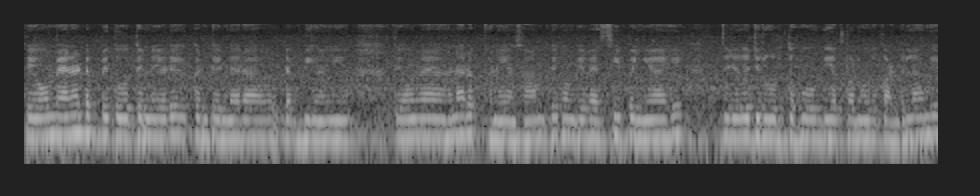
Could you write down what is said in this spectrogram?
ਤੇ ਉਹ ਮੈਂ ਨਾ ਡੱਬੇ ਦੋ ਤਿੰਨ ਜਿਹੜੇ ਕੰਟੇਨਰ ਆ, ਡੱਬੀਆਂ ਜੀਆਂ ਤੇ ਉਹ ਮੈਂ ਹਨਾ ਰੱਖਣੇ ਆ ਸਾਂਭ ਕੇ ਕਿਉਂਕਿ ਵੈਸੇ ਹੀ ਪਈਆਂ ਇਹ। ਤੇ ਜਦੋਂ ਜ਼ਰੂਰਤ ਹੋਊਗੀ ਆਪਾਂ ਨੂੰ ਉਦੋਂ ਕੱਢ ਲਾਂਗੇ,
